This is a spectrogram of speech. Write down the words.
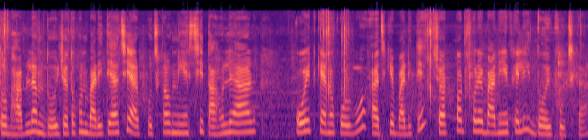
তো ভাবলাম দই যতক্ষণ বাড়িতে আছে আর ফুচকাও নিয়ে এসেছি, তাহলে আর ওয়েট কেন করব? আজকে বাড়িতে চটপট করে বানিয়ে ফেলি দই ফুচকা।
